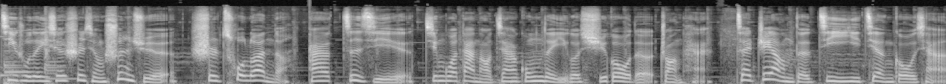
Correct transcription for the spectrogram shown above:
记住的一些事情顺序是错乱的，他自己经过大脑加工的一个虚构的状态，在这样的记忆建构下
